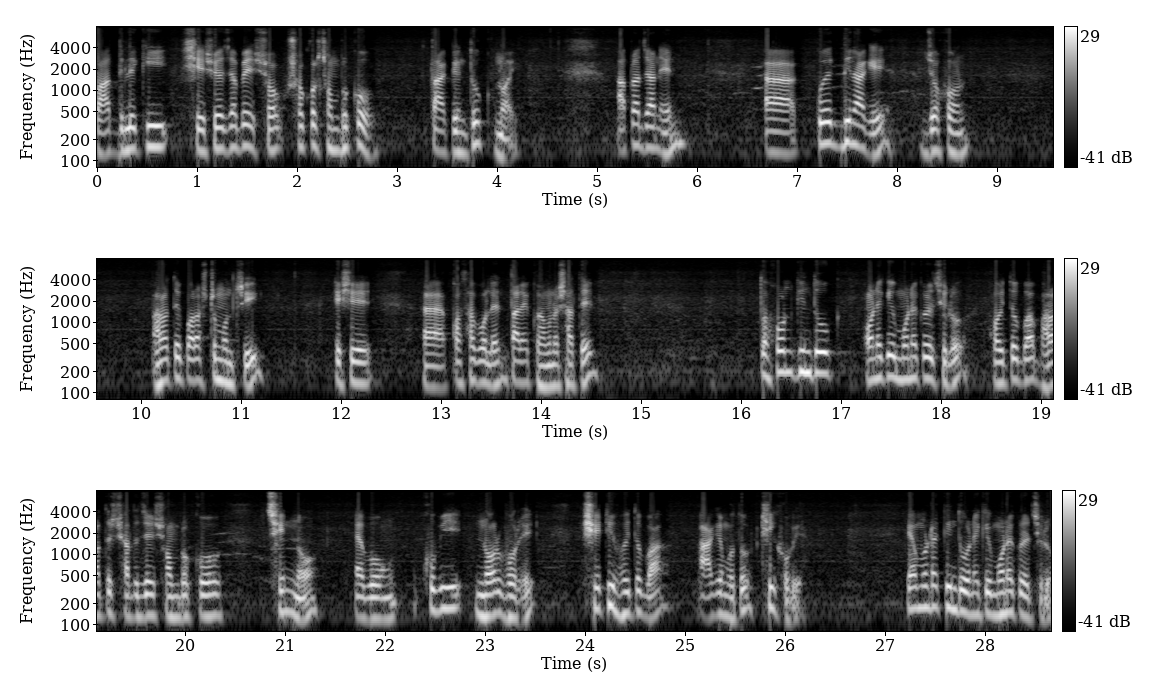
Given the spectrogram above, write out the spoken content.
বাদ দিলে কি শেষ হয়ে যাবে সকল সম্পর্ক? তা কিন্তু নয়। আপনারা জানেন কয়েকদিন আগে যখন ভারতের পররাষ্ট্রমন্ত্রী এসে কথা বলেন তারেক রহমানের সাথে, তখন কিন্তু অনেকেই মনে করেছিল হয়তো বা ভারতের সাথে যে সম্পর্ক ছিন্ন এবং খুবই নরভরে সেটি হয়তো বা আগের মতো ঠিক হবে। এমনটা কিন্তু অনেকে মনে করেছিল।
